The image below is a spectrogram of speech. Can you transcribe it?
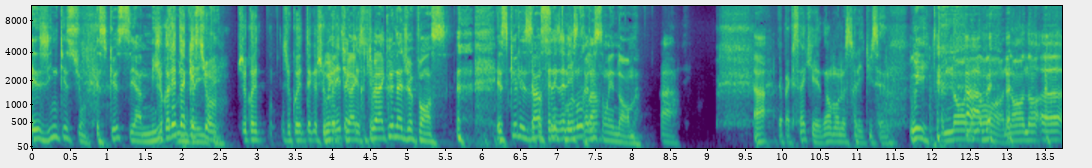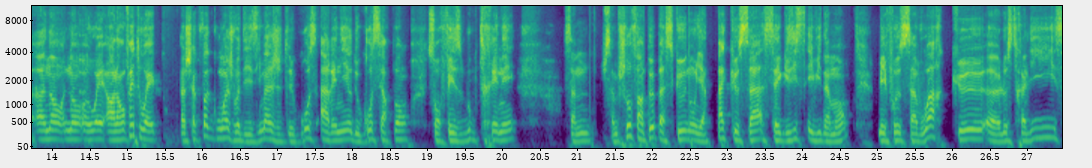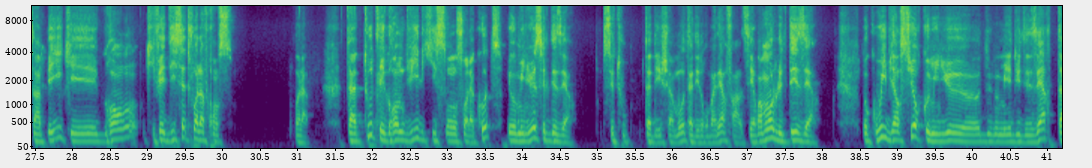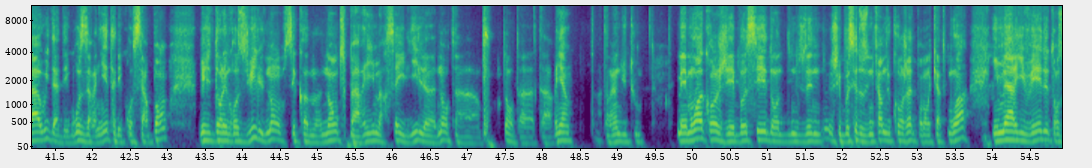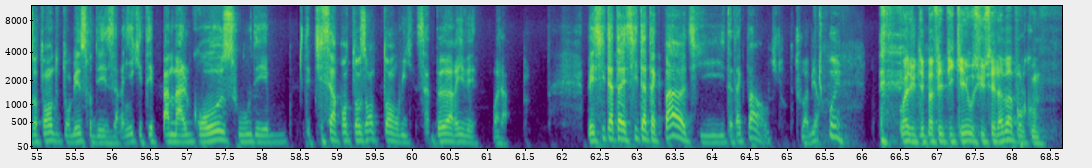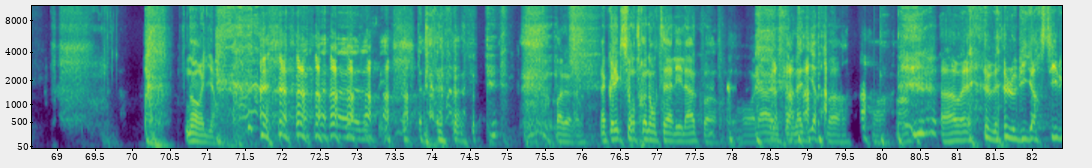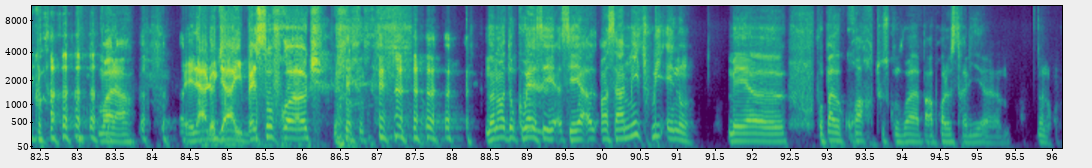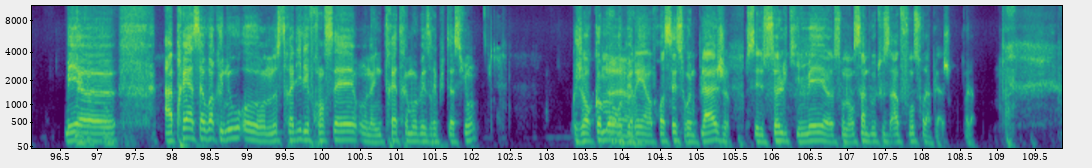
j'ai une question. Est-ce que c'est un mythe Je connais ta question. Je connais, je connais ta, je connais ta question. Tu vas la connaître, je pense. Est-ce que les insectes en Australie sont énormes Ah. Ah. Il n'y a pas que ça qui est énorme en Australie, tu sais. Oui. Non, non, ah, non, non, non, euh, euh, non, non, ouais. Alors en fait, ouais, à chaque fois que moi je vois des images de grosses araignées ou de gros serpents sur Facebook traîner, ça me, chauffe un peu parce que non, il n'y a pas que ça. Ça existe évidemment, mais il faut savoir que euh, l'Australie, c'est un pays qui est grand, qui fait 17 fois la France. Voilà. Tu as toutes les grandes villes qui sont sur la côte et au milieu, c'est le désert. C'est tout. Tu as des chameaux, tu as des dromadaires. Enfin, c'est vraiment le désert. Donc oui, bien sûr qu'au milieu, euh, du, désert, tu as, oui, des grosses araignées, tu as des gros serpents, mais dans les grosses villes, non, c'est comme Nantes, Paris, Marseille, Lille, non, tu n'as rien, tu rien du tout. Mais moi, quand j'ai bossé dans une, j'ai bossé dans une ferme de courgettes pendant quatre mois, il m'est arrivé de temps en temps de tomber sur des araignées qui étaient pas mal grosses ou des, des petits serpents de temps en temps. Oui, ça peut arriver. Voilà. Mais si tu si t'attaques pas, tu t'attaques pas. Hein. Tout va bien. Oui. Ouais, tu t'es pas fait piquer ou sucer là-bas pour le coup. Non, Aurélien. oh La collection entre Nantais, elle est là, quoi. Voilà, il n'y a rien à dire, quoi. Ah ouais, le bigard style, quoi. Voilà. Et là, le gars, il baisse son froc. non, non, donc ouais, c'est un mythe, oui et non. Mais euh, faut pas croire tout ce qu'on voit par rapport à l'Australie. Euh, non, non. Mais euh, après, à savoir que nous, en Australie, les Français, on a une très très mauvaise réputation. Genre, comment euh... repérer un Français sur une plage C'est le seul qui met euh, son enceinte Bluetooth à fond sur la plage. Voilà.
